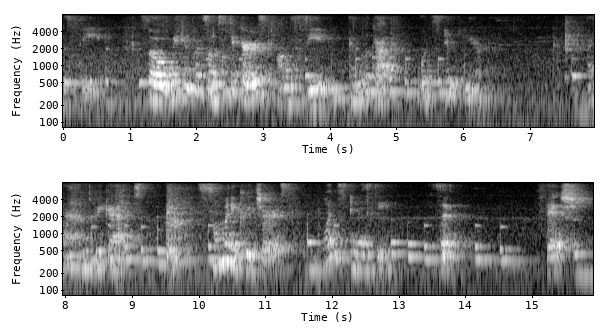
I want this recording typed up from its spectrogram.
the sea. So we can put some stickers on the sea and look at what's in here. And we get so many creatures. What's in the sea? Is it fish,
